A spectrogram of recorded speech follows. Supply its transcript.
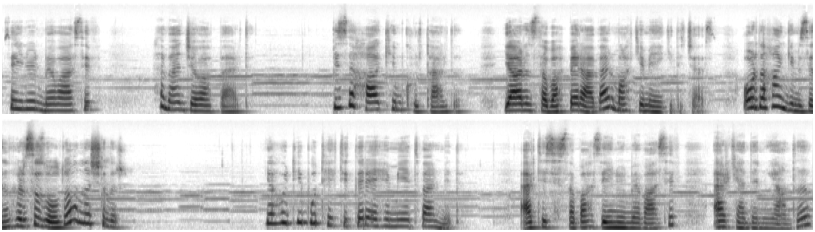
Zeynül Mevasif hemen cevap verdi. Bizi hakim kurtardı. Yarın sabah beraber mahkemeye gideceğiz. Orada hangimizin hırsız olduğu anlaşılır. Yahudi bu tehditlere ehemmiyet vermedi. Ertesi sabah Zeynül Mevasif erkenden uyandı,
